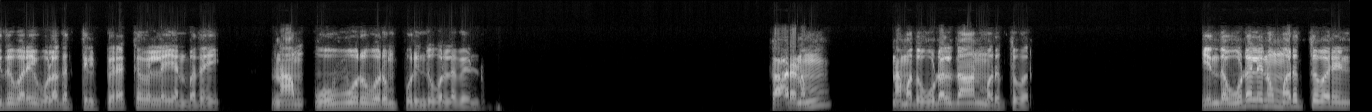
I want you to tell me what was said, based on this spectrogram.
இதுவரை உலகத்தில் பிறக்கவில்லை என்பதை நாம் ஒவ்வொருவரும் புரிந்து கொள்ள வேண்டும். காரணம் நமது உடல்தான் மருத்துவர். இந்த உடலினும் மருத்துவரின்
